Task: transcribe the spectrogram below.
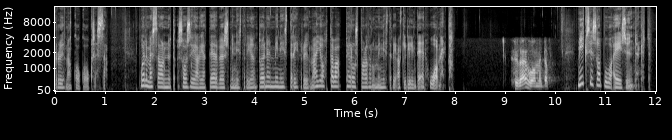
ryhmän kokouksessa. Puhelimessa on nyt sosiaali- ja terveysministeriön toinen ministeri, ryhmän johtava peruspalveluministeri Aki Lindeen. Huomenta. Hyvää huomenta. Miksi sopua ei syntynyt?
